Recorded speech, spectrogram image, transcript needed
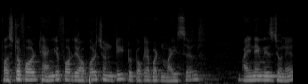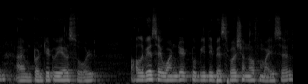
First of all, thank you for the opportunity to talk about myself. My name is Junaid. I am 22 years old. Always I wanted to be the best version of myself.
